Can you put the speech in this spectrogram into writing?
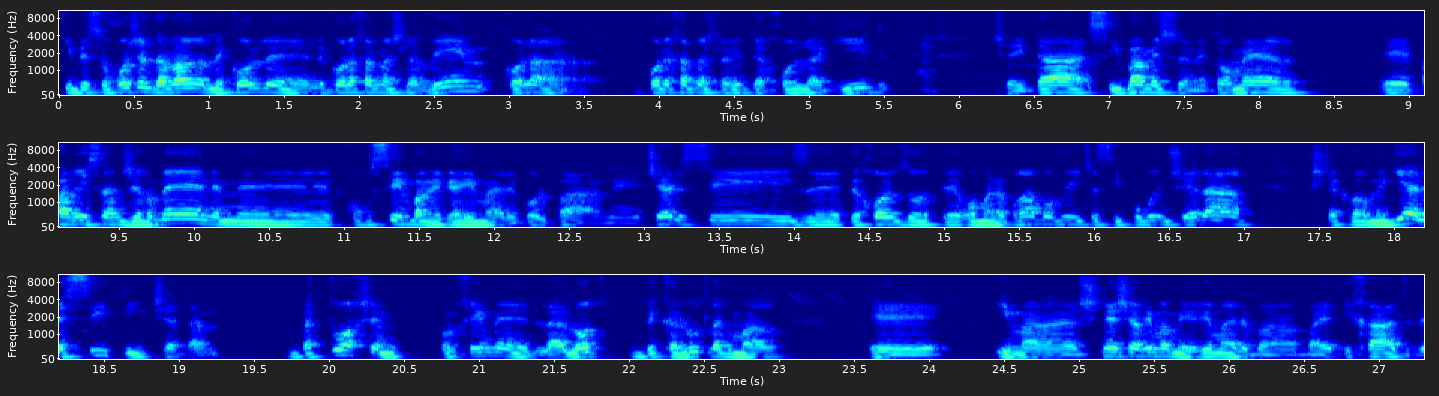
כי בסופו של דבר לכל, לכל אחד מהשלבים, כל, ה, כל אחד מהשלבים אתה יכול להגיד שהייתה סיבה מסוימת, אתה אומר, פריס סן ג'רמן הם אה, קורסים ברגעים האלה כל פעם, אה, צ'לסי זה בכל זאת רומן אברמוביץ', הסיפורים שלה, כשאתה כבר מגיע לסיטי, כשאתה בטוח שהם הולכים לעלות בקלות לגמר, עם השני שערים המהירים האלה בעת אחד, ו...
